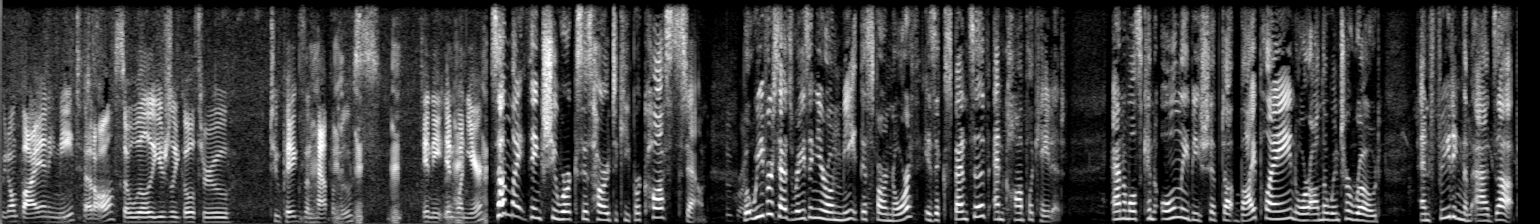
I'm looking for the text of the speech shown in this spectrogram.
We don't buy any meat at all, so we'll usually go through two pigs and half a moose in, in one year. Some might think she works as hard to keep her costs down. But Weaver says raising your own meat this far north is expensive and complicated. Animals can only be shipped up by plane or on the winter road, and feeding them adds up.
